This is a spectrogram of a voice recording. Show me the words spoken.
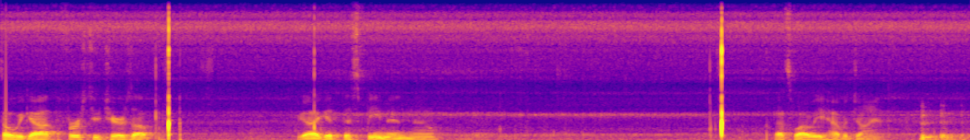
So we got the first two chairs up. We gotta get this beam in now. That's why we have a giant.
